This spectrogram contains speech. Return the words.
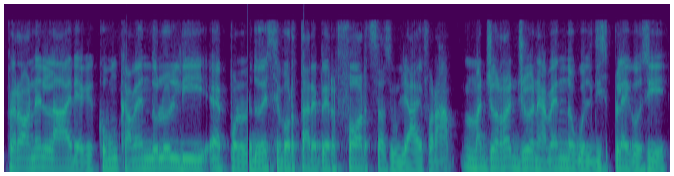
però nell'aria che comunque avendolo lì Apple lo dovesse portare per forza sugli iPhone, a maggior ragione avendo quel display così,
